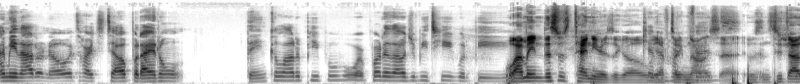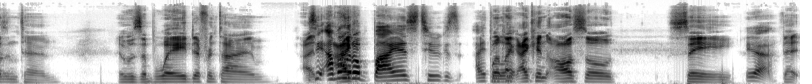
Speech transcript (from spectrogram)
I mean, I don't know. It's hard to tell, but I don't think a lot of people who are part of the LGBT would be. Well, I mean, this was ten years ago. we Kevin have to acknowledge that it was in That's true. 2010. It was a way different time. I- See, I'm a I- little biased too because I think. but like I can also say yeah. that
